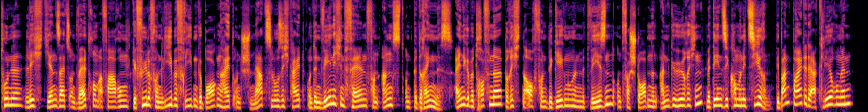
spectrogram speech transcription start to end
Tunnel, Licht, Jenseits- und Weltraumerfahrungen, Gefühle von Liebe, Frieden, Geborgenheit und Schmerzlosigkeit und in wenigen Fällen von Angst und Bedrängnis. Einige Betroffene berichten auch von Begegnungen mit Wesen und verstorbenen Angehörigen, mit denen sie kommunizieren. Die Bandbreite der Erklärungen,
